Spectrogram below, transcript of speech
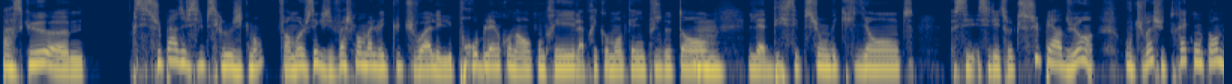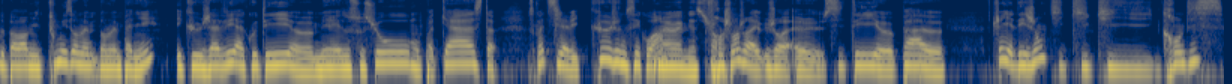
parce que c'est super difficile psychologiquement. Enfin, moi, je sais que j'ai vachement mal vécu, tu vois, les, problèmes qu'on a rencontrés, la précommande mis plus de temps, mm. la déception des clientes, c'est des trucs super durs où tu vois je suis très contente de pas avoir mis tous mes œufs dans, le même panier et que j'avais à côté euh, mes réseaux sociaux mon podcast. Parce qu'en fait si j'avais que je ne sais quoi bien sûr. franchement j'aurais euh, cité euh, pas euh, tu vois il y a des gens qui, qui, qui grandissent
